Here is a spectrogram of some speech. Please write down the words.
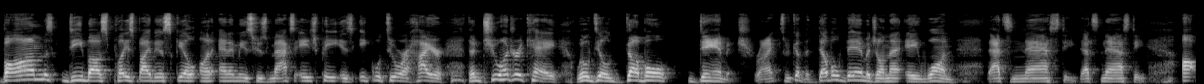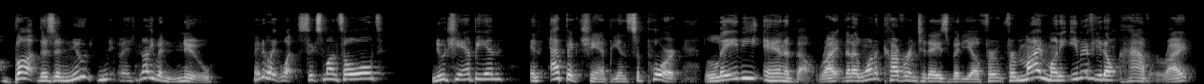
Bombs debuffs placed by this skill on enemies whose max HP is equal to or higher than 200k will deal double damage, right? So we've got the double damage on that A1. That's nasty. That's nasty. Uh, but there's a new, it's not even new, maybe like what, six months old? New champion? An epic champion support, Lady Annabelle, right? That I want to cover in today's video for, for my money, even if you don't have her, right?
